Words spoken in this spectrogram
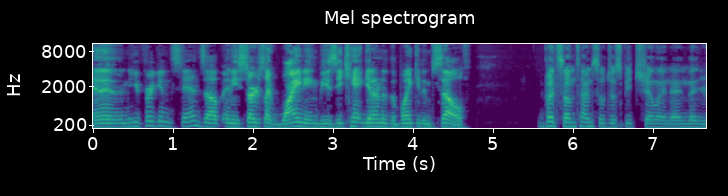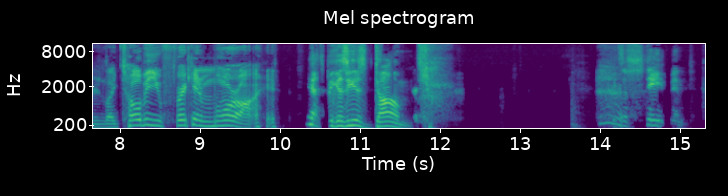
And then he freaking stands up and he starts like whining because he can't get under the blanket himself. but sometimes he'll just be chilling, and then you're like, Toby, you freaking moron. Yes, because he is dumb. It's a statement.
